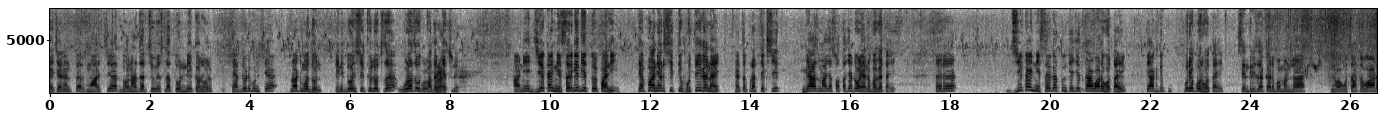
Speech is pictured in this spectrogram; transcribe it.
त्याच्यानंतर मार्च दोन हजार चोवीसला तोडणी करून ह्या दीड गुंठे प्लॉटमधून त्यांनी दोनशे किलोचं गुळाचं उत्पादन. घेतलं. आणि जे काय निसर्ग देतोय पाणी त्या पाण्यावर शेती होते का नाही ह्याचं प्रत्यक्षित मी आज माझ्या स्वतःच्या डोळ्यानं बघत आहे. तर जे काय निसर्गातून त्याच्यात काय वाढ होत आहे ते अगदी पुरेपूर होत आहे. सेंद्रीचा कर्ब म्हणला किंवा ऊसाचं वाढ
